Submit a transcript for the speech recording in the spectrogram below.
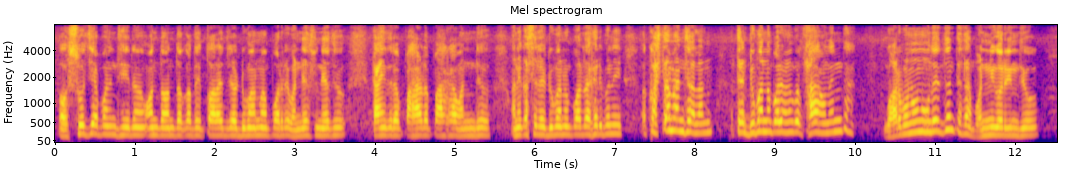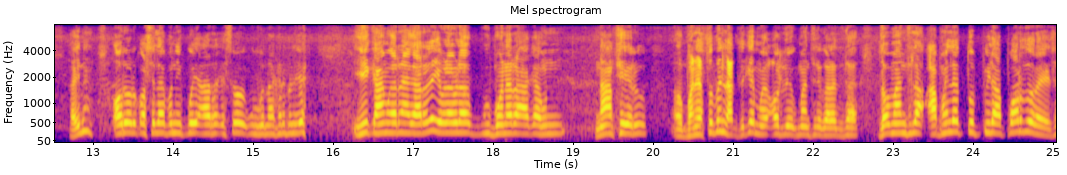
अब सोचे पनि थिएन अन्त अन्त कतै तराईतिर डुबानमा परेर भन्ने सुनेको थियो कहीँतिर पाहाड पाखा भन्थ्यो अनि कसैले डुबानमा पर्दाखेरि पनि कस्ता मान्छे होलान् त्यहाँ डुबानु पऱ्यो भने थाहा हुँदैन त? घर बनाउनु हुँदैन थियो नि त्यता भन्ने गरिन्थ्यो। होइन? अरू अरू कसैलाई पनि कोही आएर यसो उ बनाखेरि पनि ए यही काम गर्न गएर एउटा एउटा उ बनाएर आएका हुन् नाथेहरू। भने जस्तो पनि लाग्थ्यो क्या म अरूले मान्छेले गराइदिँदा जब मान्छेलाई आफैलाई त्यो पीडा पर्दो रहेछ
